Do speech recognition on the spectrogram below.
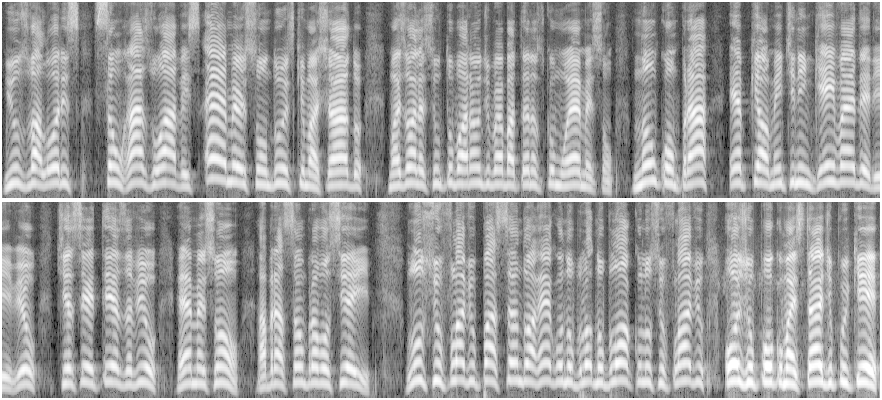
e os valores são razoáveis. Emerson Duski Machado. Mas olha, se um tubarão de barbatanas como Emerson não comprar, é porque realmente ninguém vai aderir, viu? Tinha certeza, viu? Emerson, abração pra você aí. Lúcio Flávio passando a régua no, blo no bloco, Lúcio Flávio. Hoje um pouco mais tarde, porque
